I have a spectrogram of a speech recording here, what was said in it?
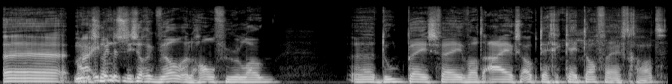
Eh, Maar, maar die, ik zag, ben dus... die zag ik wel een half uur lang eh, doen PSV wat Ajax ook tegen Ketaffe heeft gehad.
